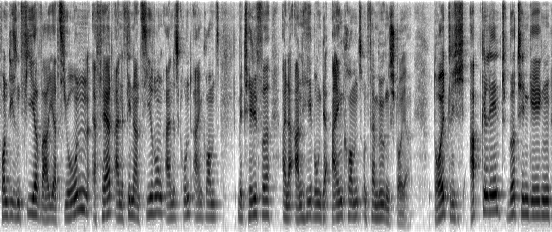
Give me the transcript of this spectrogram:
von diesen vier Variationen erfährt eine Finanzierung eines Grundeinkommens mit Hilfe einer Anhebung der Einkommens- und Vermögenssteuer. Deutlich abgelehnt wird hingegen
